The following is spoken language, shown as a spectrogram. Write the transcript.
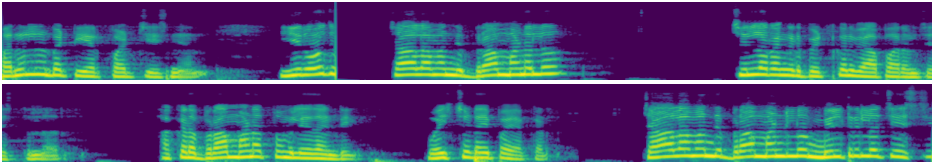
పనులను బట్టి ఏర్పాటు చేసినాను ఈరోజు చాలామంది బ్రాహ్మణులు చిల్లరంగడి పెట్టుకొని వ్యాపారం చేస్తున్నారు అక్కడ బ్రాహ్మణత్వం లేదండి వైశ్యుడైపోయి అక్కడ చాలామంది బ్రాహ్మణులు మిలిటరీలో చేసి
